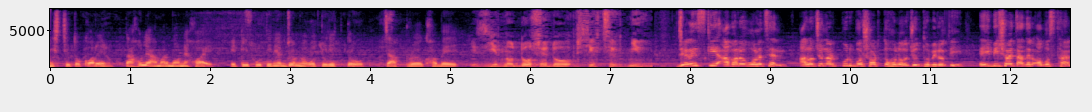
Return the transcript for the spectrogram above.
নিশ্চিত করেন তাহলে আমার মনে হয় এটি পুতিনের জন্য অতিরিক্ত চাপ প্রয়োগ হবে। জেলেন্সকি আবারও বলেছেন আলোচনার পূর্ব শর্ত হলো যুদ্ধবিরতি। এই বিষয়ে তাদের অবস্থান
